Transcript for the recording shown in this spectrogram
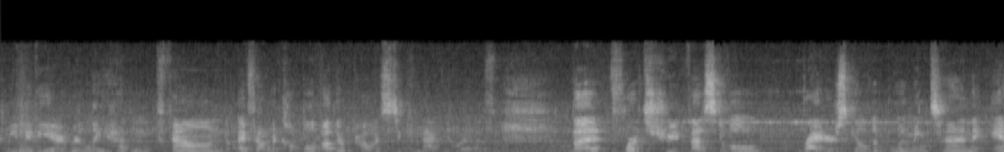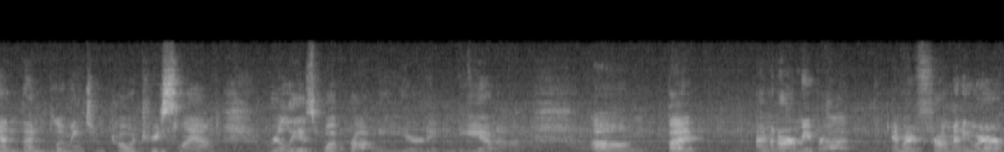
community. I really hadn't found, I found a couple of other poets to connect with. But 4th Street Festival, Writers Guild of Bloomington, and then Bloomington Poetry Slam really is what brought me here to Indiana. Um, but I'm an Army brat. Am I from anywhere?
